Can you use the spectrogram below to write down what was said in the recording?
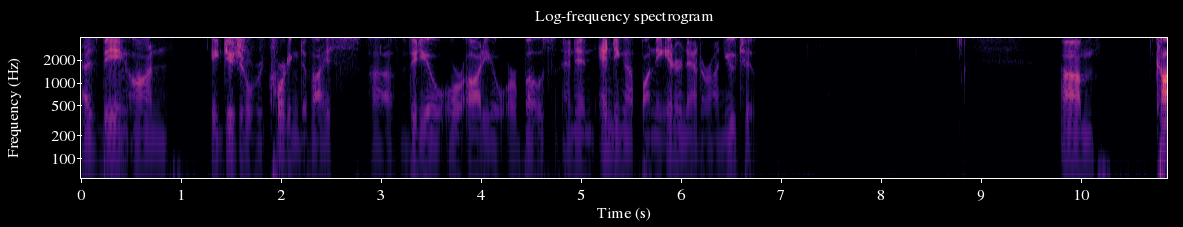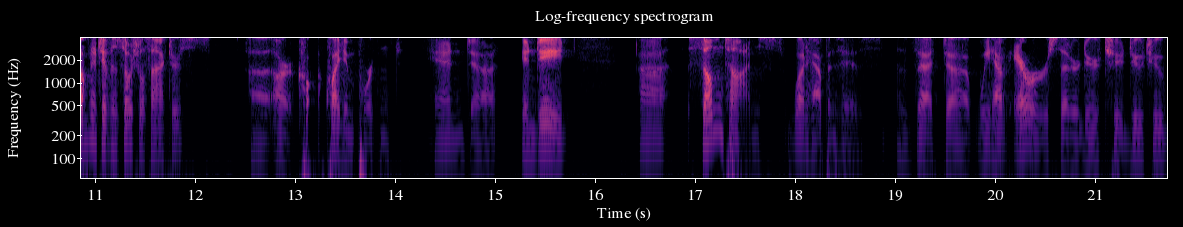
as being on a digital recording device, uh, video or audio or both, and then ending up on the internet or on YouTube. Um, cognitive and social factors uh, are quite important, and uh, indeed, uh, sometimes what happens is that uh, we have errors that are due to due to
